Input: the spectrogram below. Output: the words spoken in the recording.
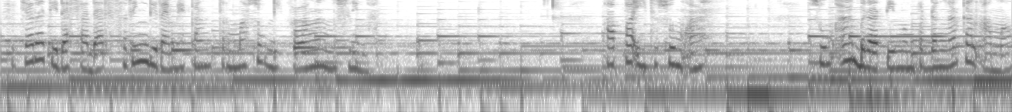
secara tidak sadar sering diremehkan termasuk di kalangan muslimah. Apa itu sum'ah? Sum'ah berarti memperdengarkan amal,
